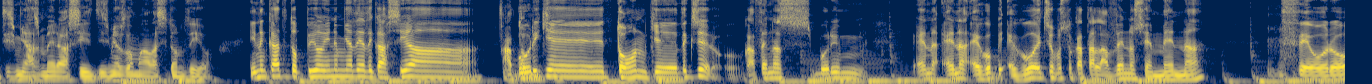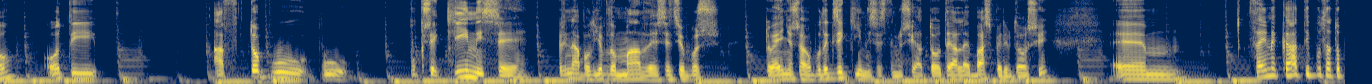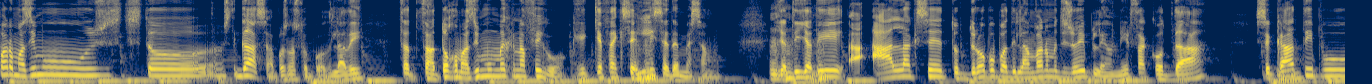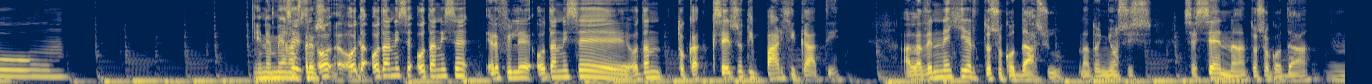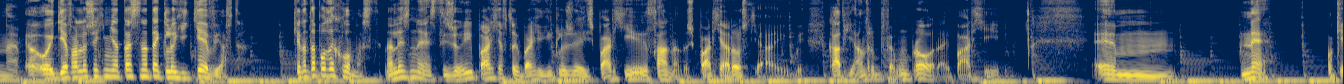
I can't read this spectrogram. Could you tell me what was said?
της μιας μέρας ή της μιας εβδομάδας ή των δύο. Είναι κάτι το οποίο είναι μια διαδικασία μπορεί και τόν και δεν ξέρω. Ο καθένας μπορεί... Ένα, ένα, εγώ, εγώ έτσι όπως το καταλαβαίνω σε μενα θεωρώ ότι αυτό που, που, που ξεκίνησε πριν από δύο εβδομάδες έτσι όπως το ένιωσα εγώ που δεν ξεκίνησε στην ουσία τότε αλλά εν πάση περιπτώσει εμ, θα είναι κάτι που θα το πάρω μαζί μου στο, στην κάσα πώς να σου το πω. Δηλαδή θα, θα το έχω μαζί μου μέχρι να φύγω και, και θα εξελίσσεται μέσα μου. Γιατί, γιατί α- άλλαξε τον τρόπο που αντιλαμβάνομαι τη ζωή πλέον. Ήρθα κοντά σε κάτι που Είναι μια Ξέρεις, αναστρέψη. ό- όταν, όταν είσαι, όταν είσαι, ρε φίλε, όταν είσαι, όταν το, κα- ξέρεις ότι υπάρχει κάτι, αλλά δεν έχει έρθει τόσο κοντά σου να το νιώσεις σε σένα τόσο κοντά, Ναι. ε, ο εγκέφαλος έχει μια τάση να τα εκλογικεύει αυτά. Και να τα αποδεχόμαστε. Να λες ναι, στη ζωή υπάρχει αυτό, υπάρχει κύκλος ζωής, υπάρχει θάνατος, υπάρχει αρρώστια, υ- κάποιοι άνθρωποι φεύγουν πρόωρα, υπάρχει... Εμ, ναι, οκ.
